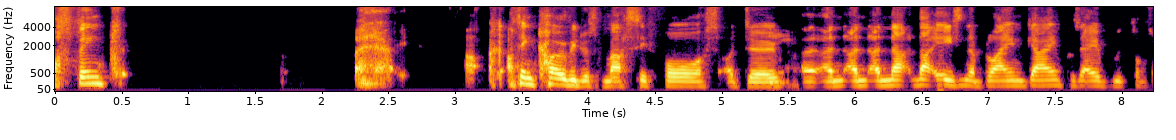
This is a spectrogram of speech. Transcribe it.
I think I think COVID was massive for us. I do, and and, and that, that isn't a blame game because every club's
